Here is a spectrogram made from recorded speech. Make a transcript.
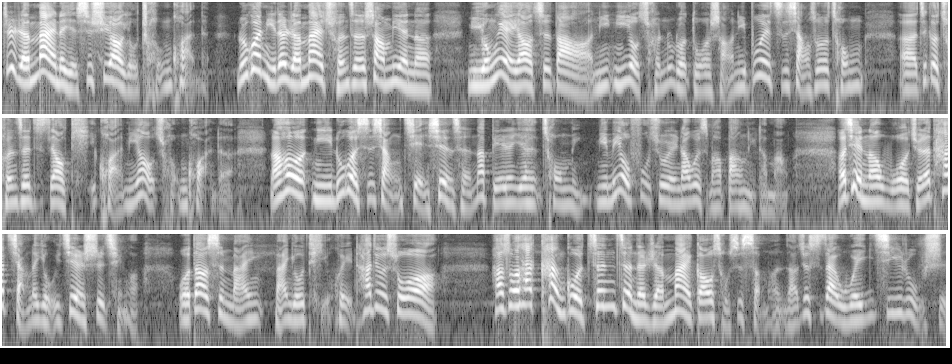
这人脉呢也是需要有存款的。如果你的人脉存折上面呢，你永远要知道你你有存入了多少，你不会只想说从呃这个存折只要提款，你要有存款的。然后你如果是想捡现成，那别人也很聪明，你没有付出，人家为什么要帮你的忙？而且呢，我觉得他讲的有一件事情哦，我倒是蛮蛮有体会。他就说。他说他看过真正的人脉高手是什么？你知道，就是在危机入市，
